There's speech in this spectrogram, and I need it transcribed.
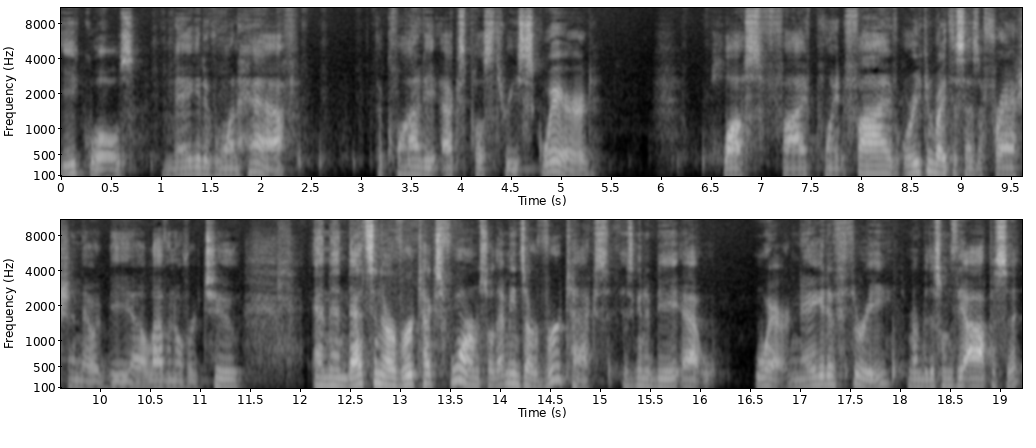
equals negative 1 half the quantity x plus 3 squared plus 5.5, or you can write this as a fraction, that would be 11 over 2. And then that's in our vertex form, so that means our vertex is going to be at where? Negative 3, remember this one's the opposite,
